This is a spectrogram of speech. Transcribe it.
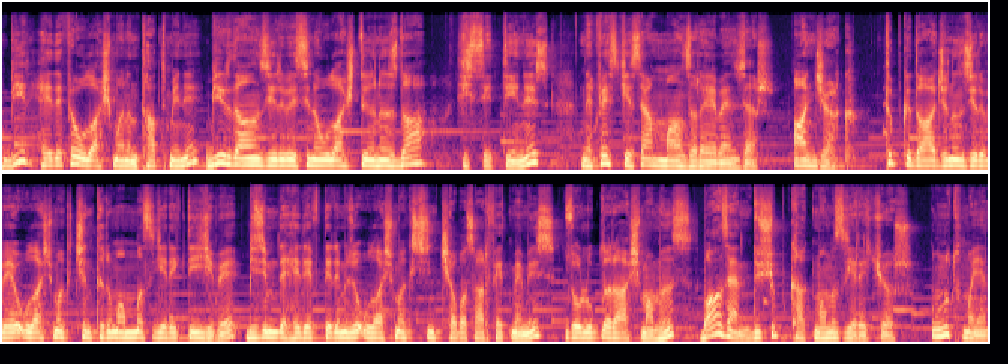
Bir hedefe ulaşmanın tatmini bir dağın zirvesine ulaştığınızda hissettiğiniz nefes kesen manzaraya benzer. Ancak Tıpkı dağcının zirveye ulaşmak için tırmanması gerektiği gibi bizim de hedeflerimize ulaşmak için çaba sarf etmemiz, zorlukları aşmamız, bazen düşüp kalkmamız gerekiyor. Unutmayın,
